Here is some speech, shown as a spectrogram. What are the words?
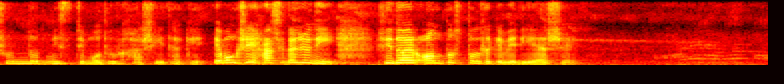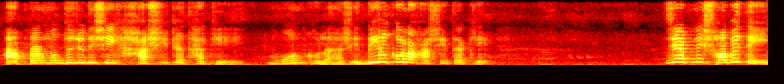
সুন্দর মিষ্টি মধুর হাসি থাকে এবং সেই হাসিটা যদি হৃদয়ের অন্তঃস্থল থেকে বেরিয়ে আসে, আপনার মধ্যে যদি সেই হাসিটা থাকে, মন খোলা হাসি, দিল খোলা হাসি থাকে, যে আপনি সবেতেই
